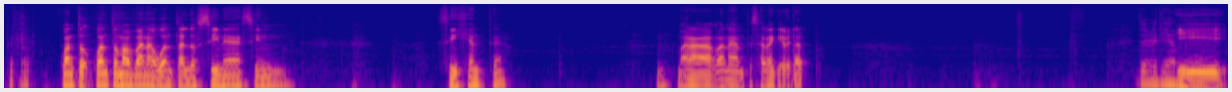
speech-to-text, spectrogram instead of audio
Pero, ¿cuánto, ¿Cuánto más van a aguantar los cines sin, sin gente? Van a, van a empezar a quebrar. deberían. Y,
